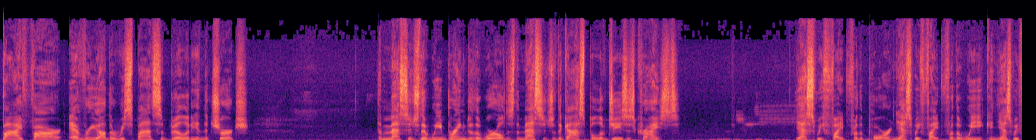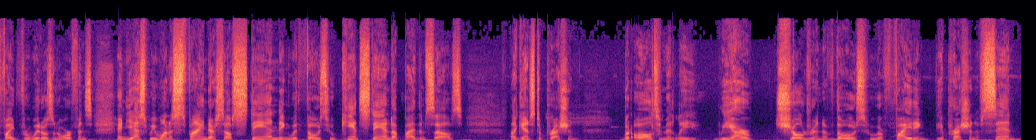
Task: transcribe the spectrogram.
by far every other responsibility in the church the message that we bring to the world is the message of the gospel of Jesus Christ. Yes, we fight for the poor, and yes, we fight for the weak, and yes, we fight for widows and orphans, and yes, we want to find ourselves standing with those who can't stand up by themselves against oppression. But ultimately, we are children of those who are fighting the oppression of sin.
